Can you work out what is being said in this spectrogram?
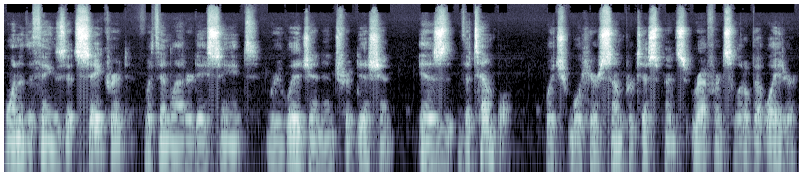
one of the things that's sacred within Latter day Saint religion and tradition is the temple, which we'll hear some participants reference a little bit later.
